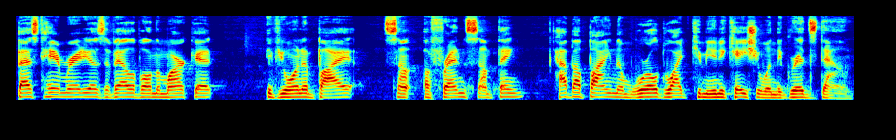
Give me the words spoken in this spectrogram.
Best ham radios available on the market. If you want to buy some, a friend something, how about buying them worldwide communication when the grid's down?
